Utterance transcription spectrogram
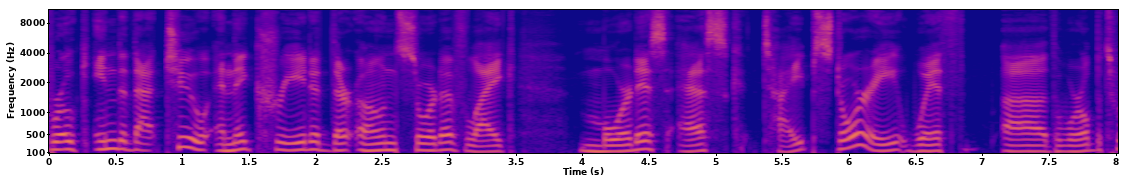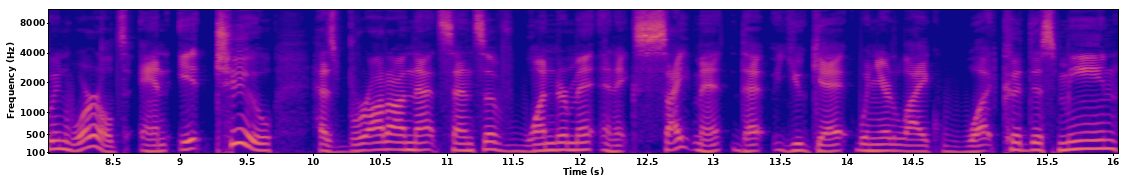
broke into that too, and they created their own sort of like Mortis esque type story with uh, the world between worlds, and it too has brought on that sense of wonderment and excitement that you get when you're like, what could this mean?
